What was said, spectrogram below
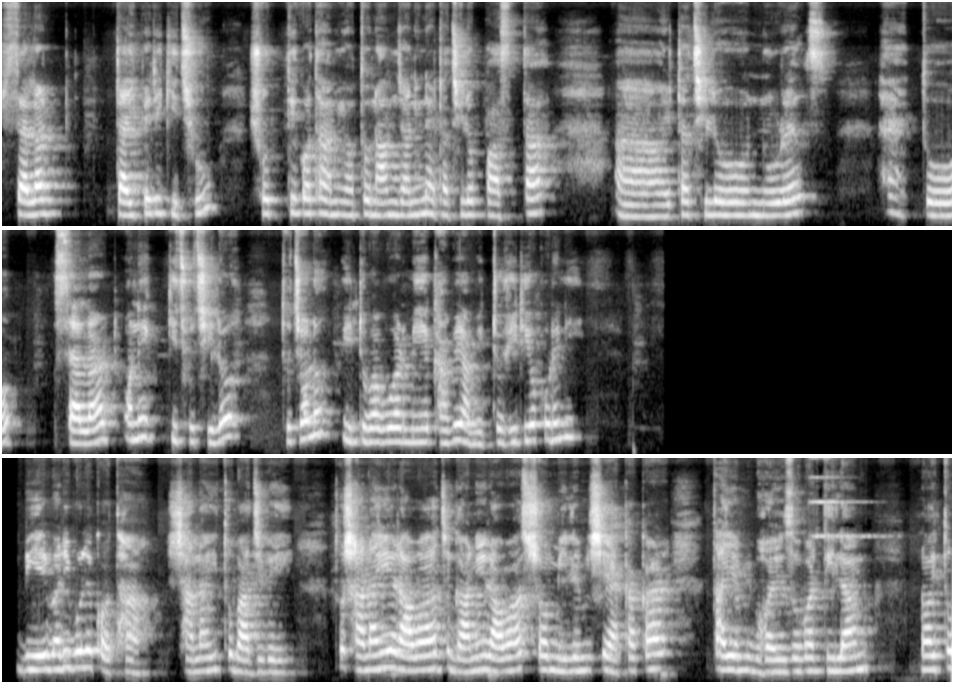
স্যালাড টাইপেরই কিছু। সত্যি কথা আমি অত নাম জানি না, এটা ছিল পাস্তা এটা ছিল নুডলস হ্যাঁ তো স্যালাড অনেক কিছু ছিল। তো চলো, পিন্টুবাবু আর মেয়ে খাবে, আমি একটু ভিডিও করে নিই। বিয়েবাড়ি বলে কথা, সানাই তো বাজবেই তো সানাইয়ের আওয়াজ, গানের আওয়াজ সব মিলেমিশে একাকার, তাই আমি ভয়েস ওভার দিলাম। নয়তো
